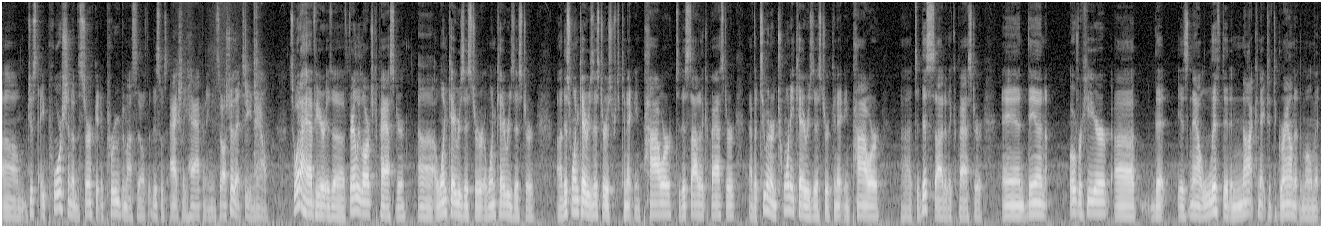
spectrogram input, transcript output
um, just a portion of the circuit to prove to myself that this was actually happening. And so I'll show that to you now. So what I have here is a fairly large capacitor, uh, a 1K resistor, a 1K resistor, uh, this 1K resistor is connecting power to this side of the capacitor. I have a 220K resistor connecting power uh, to this side of the capacitor. And then over here uh, that is now lifted and not connected to ground at the moment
